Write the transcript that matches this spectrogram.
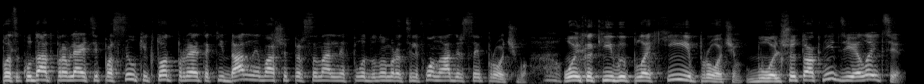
куда отправляете посылки, кто отправляет такие данные ваши персональные, вплоть до номера телефона, адреса и прочего. Ой, какие вы плохие и прочим. Больше так не делайте.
